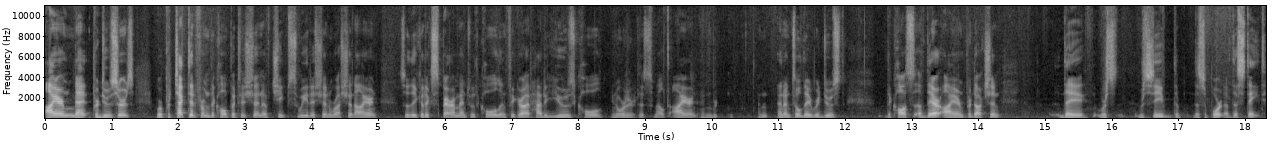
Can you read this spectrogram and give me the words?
iron producers were protected from the competition of cheap Swedish and Russian iron, so they could experiment with coal and figure out how to use coal in order to smelt iron. And, and, and until they reduced the costs of their iron production, they received the, the support of the state.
